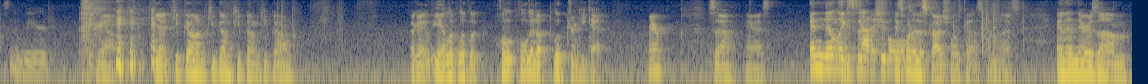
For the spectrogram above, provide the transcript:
This is weird. Yeah. yeah. Keep going. Keep going. Keep going. Keep going. Okay. Yeah. Look. Look. Look. Hold. Hold it up. Look. Drinky cat. Meow. So, anyways, and then like it's Scottish a, it- it's one of the Scottish fold cats. Kind of nice. And then there's um.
